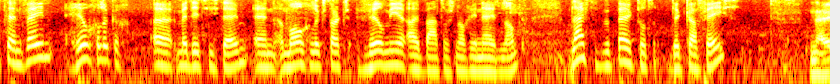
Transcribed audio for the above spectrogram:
ten Veen heel gelukkig uh, met dit systeem. En mogelijk straks veel meer uitbaters nog in Nederland. Blijft het beperkt tot de cafés? Nee,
